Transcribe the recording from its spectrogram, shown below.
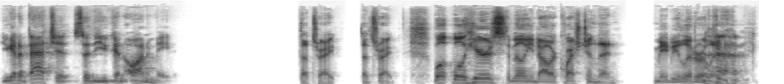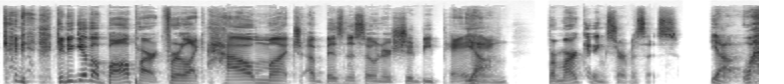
you got to batch it so that you can automate it. That's right. That's right. Well, well, here's the million dollar question then. Maybe literally. can, can you give a ballpark for like how much a business owner should be paying for marketing services? Yeah. Well,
